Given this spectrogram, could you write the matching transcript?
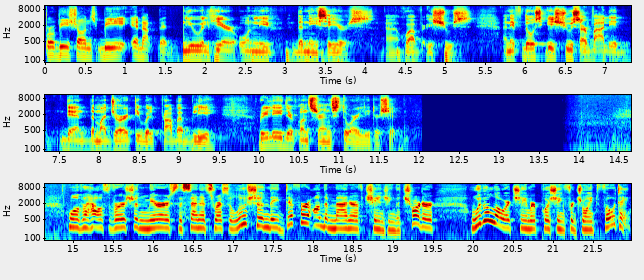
provisions be enacted. You will hear only the naysayers uh, who have issues. And if those issues are valid, then the majority will probably relay their concerns to our leadership. While the House version mirrors the Senate's resolution, they differ on the manner of changing the charter, with the lower chamber pushing for joint voting.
